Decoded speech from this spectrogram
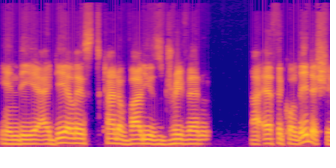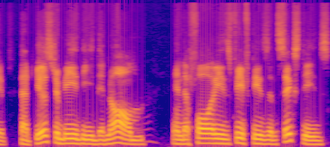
in the idealist kind of values driven uh, ethical leadership that used to be the, the norm in the 40s, 50s, and 60s.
